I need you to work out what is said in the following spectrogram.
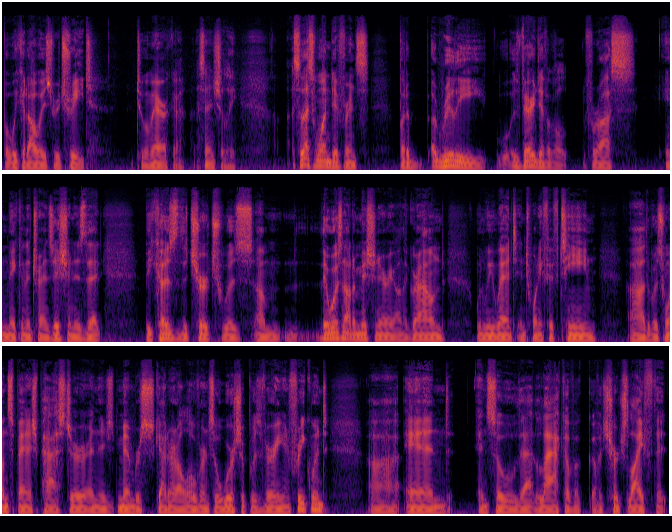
But we could always retreat to America, essentially. So that's one difference. But a, a really, what was very difficult for us in making the transition is that because the church was, um, there was not a missionary on the ground when we went in 2015. Uh, there was one Spanish pastor, and there's members scattered all over, and so worship was very infrequent, uh, and and so that lack of a of a church life that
